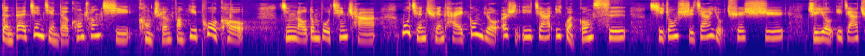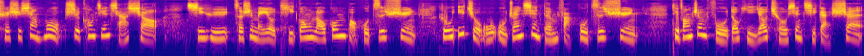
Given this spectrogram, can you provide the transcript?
等待健检的空窗期，恐成防疫破口。经劳动部清查，目前全台共有二十一家医管公司，其中十家有缺失，只有一家缺失项目是空间狭小，其余则是没有提供劳工保护资讯，如一九五五专线等法务资讯。地方政府都已要求限期改善，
